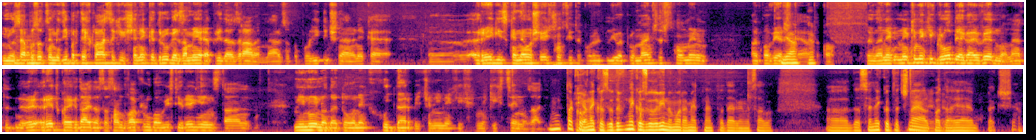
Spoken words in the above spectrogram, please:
In vse mhm. posod se mi zdi, pri teh klasikih še neke druge zamere pridejo zraven, ne, ali so to politične ali neke uh, regijske neušečnosti, tako Liverpool, Manchester smo omenili, ali pa verske. Ja, ja. Ja, tako. Tako nek, nek, neki globjega je vedno. Ne. Redko je kdaj, da sta samo dva kluba v isti regiji in sta ni nujno, da je to nek hud derbi, če ni nekih, nekih cen v zadnji. Mm, tako, ja. neko, zgodov, neko zgodovino mora imeti ne, to derbi med sabo. Uh, da se neko začne, ali pa da je. Pač, ja.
